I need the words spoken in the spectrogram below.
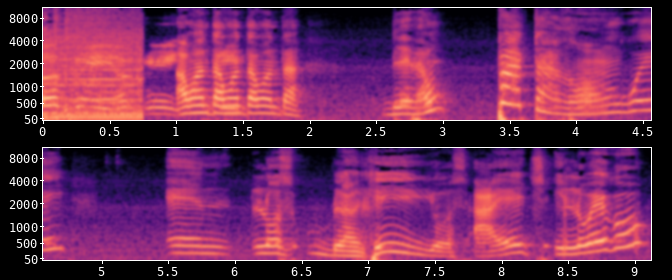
Ok, ok. Aguanta, aguanta, aguanta. Le da un patadón, güey, en los blanquillos a Edge y luego...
